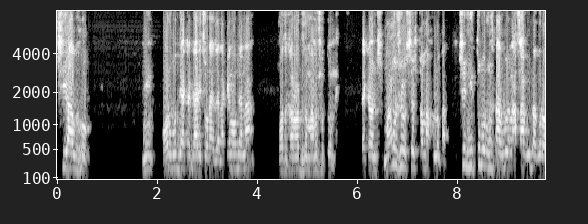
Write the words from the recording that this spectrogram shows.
শিয়াল হোক, হম মধ্যে একটা গাড়ি চড়াই দেয় না। কেন দেয় না? কারণ ভিতরে মানুষত্ব নেই। একটা মানুষ হলো শ্রেষ্ঠ মাখলুকাত। সে মৃত্যুবরণ থাকবে না চাকুদা করো।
